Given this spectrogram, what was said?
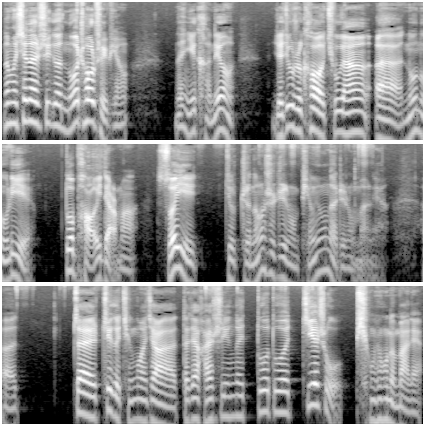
那么现在是一个挪超水平，那你肯定也就是靠球员呃努努力多跑一点嘛，所以就只能是这种平庸的这种曼联。呃，在这个情况下，大家还是应该多多接受平庸的曼联。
